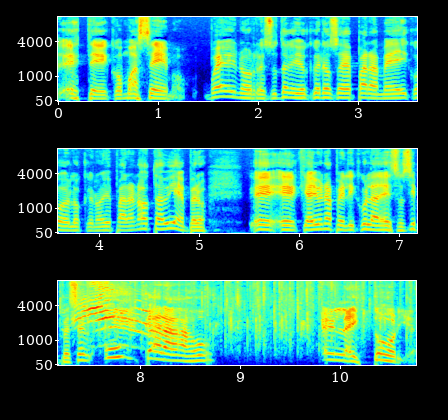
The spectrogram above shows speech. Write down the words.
este, ¿cómo hacemos? Bueno, resulta que yo quiero ser paramédico de los que no disparan. No, está bien, pero eh, eh, que hay una película de eso. Sí, pues es un carajo en la historia.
